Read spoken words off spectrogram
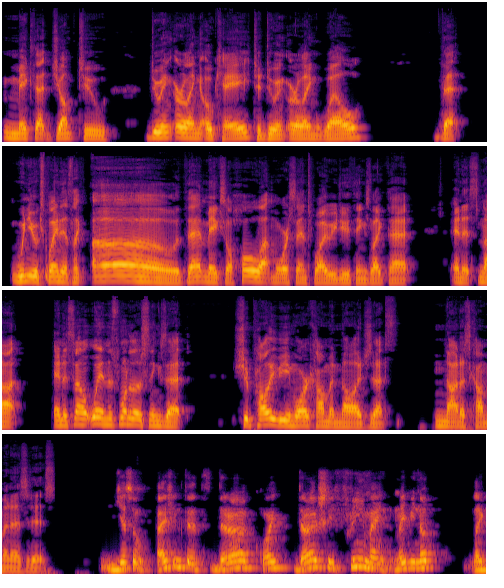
make that jump to doing Erlang okay to doing Erlang well? That when you explain it, it's like, oh, that makes a whole lot more sense why we do things like that. And it's not, and it's not, when it's one of those things that should probably be more common knowledge that's not as common as it is. Yeah, so I think that there are quite, there are actually three main, maybe not like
